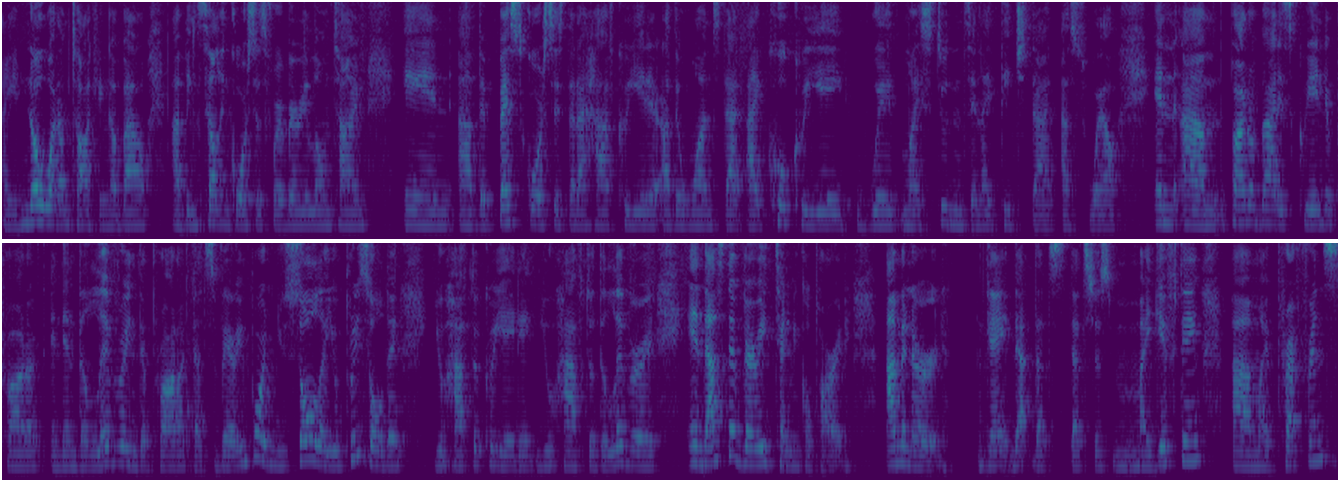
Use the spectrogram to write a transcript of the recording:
I know what I'm talking about. I've been selling courses for a very long time, and uh, the best courses that I have created are the ones that I co-create with my students, and I teach that as well. And um, part of that is creating the product and then delivering the product. That's very important. You sold it, you pre-sold it, you have to create it, you have to deliver it, and that's the very technical part. I'm a nerd okay that that's that's just my gifting uh, my preference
